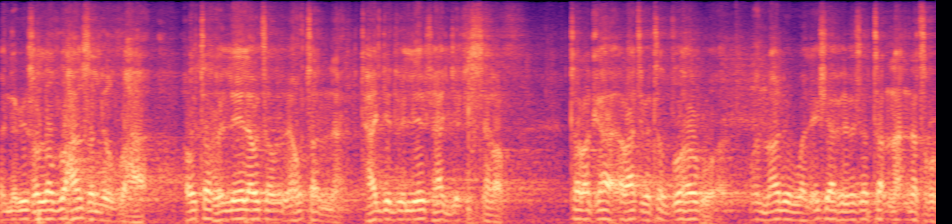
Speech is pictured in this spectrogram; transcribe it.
النبي صلى الضحى صلى الضحى اوتر في الليل اوتر النهار تهجد في الليل تهجد في السفر. ترك راتبة الظهر والمغرب والعشاء في الفجر تر- نترك.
